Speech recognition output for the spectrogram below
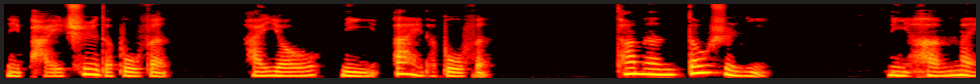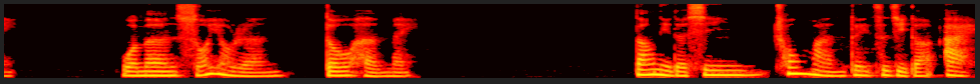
你排斥的部分，还有你爱的部分，他们都是你。你很美，我们所有人都很美。当你的心充满对自己的爱。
